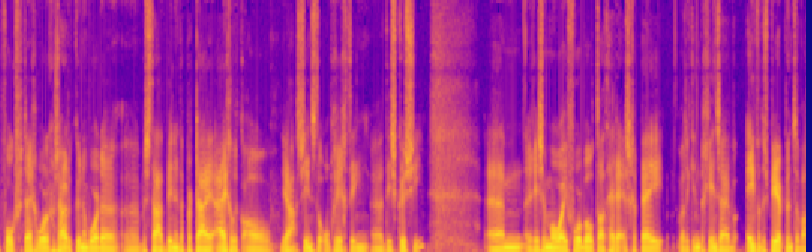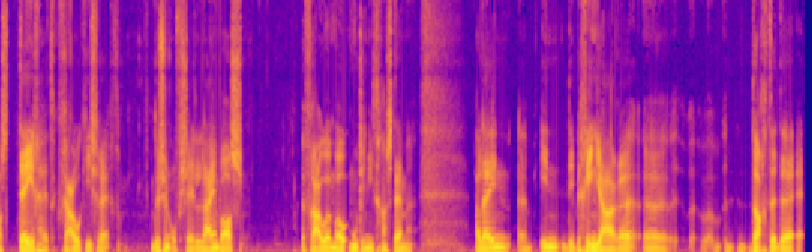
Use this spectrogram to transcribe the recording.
volksvertegenwoordiger zouden kunnen worden, bestaat binnen de partij eigenlijk al ja, sinds de oprichting discussie. Um, er is een mooi voorbeeld dat hè, de SGP, wat ik in het begin zei, een van de speerpunten was tegen het vrouwenkiesrecht dus een officiële lijn was: vrouwen moeten niet gaan stemmen. Alleen uh, in die beginjaren uh, dachten de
